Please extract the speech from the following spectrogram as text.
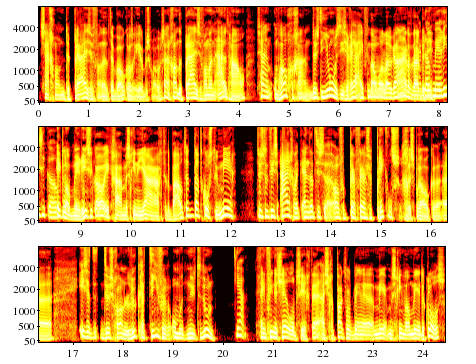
zijn gewoon de prijzen van, dat hebben we ook al eerder besproken, zijn gewoon de prijzen van een uithaal zijn omhoog gegaan. Dus die jongens die zeggen, ja, ik vind het allemaal wel leuk en aardig. Ik loop meer risico. ik loop meer risico. Ik ga misschien een jaar achter de bouten. Dat kost u meer. Dus het is eigenlijk, en dat is eh, over perverse prikkels gesproken, is het dus gewoon lucratiever om het nu te doen. Ja. In financieel opzicht. Hè? Als je gepakt wordt, ben je meer, misschien wel meer de klos.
